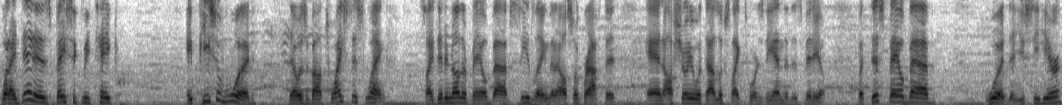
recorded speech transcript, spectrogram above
what I did is basically take a piece of wood that was about twice this length. So I did another baobab seedling that I also grafted, and I'll show you what that looks like towards the end of this video. But this baobab wood that you see here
